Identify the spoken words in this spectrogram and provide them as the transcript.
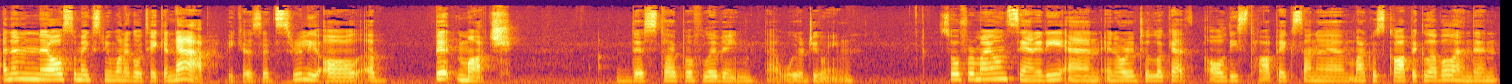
And then it also makes me want to go take a nap because it's really all a bit much, this type of living that we're doing. So, for my own sanity, and in order to look at all these topics on a microscopic level and then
